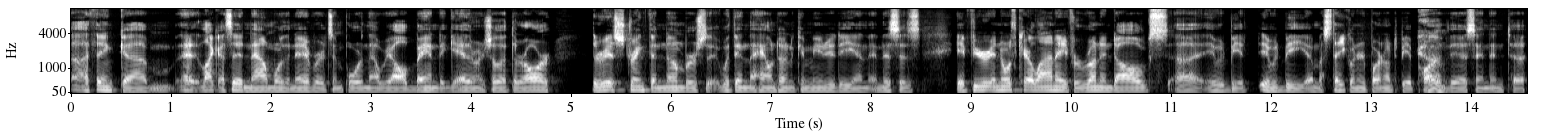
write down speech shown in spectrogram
I, I think, um, eh, like I said, now more than ever, it's important that we all band together and show that there are there is strength in numbers within the hound hunting community. And, and this is if you're in North Carolina, if you're running dogs, uh, it would be a, it would be a mistake on your part not to be a part Yeah. of this and, and to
